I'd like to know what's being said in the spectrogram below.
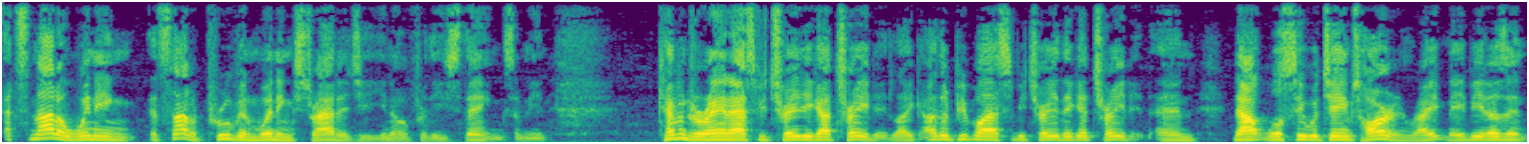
That's not a winning. It's not a proven winning strategy, you know, for these things. I mean, Kevin Durant has to be traded, he got traded. Like other people has to be traded, they get traded. And now we'll see with James Harden, right? Maybe he doesn't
